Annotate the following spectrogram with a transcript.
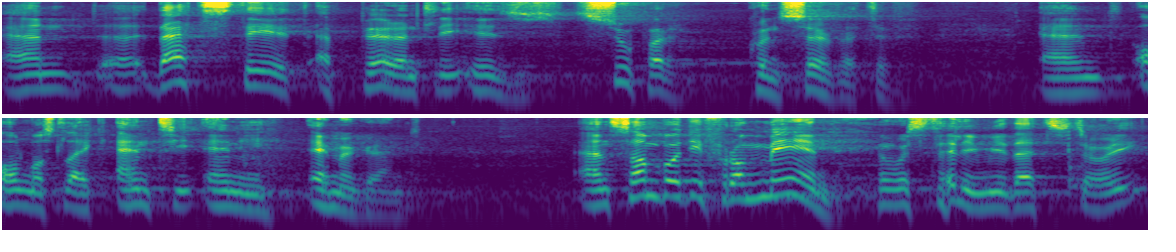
And uh, that state apparently is super conservative and almost like anti any immigrant. And somebody from Maine was telling me that story.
